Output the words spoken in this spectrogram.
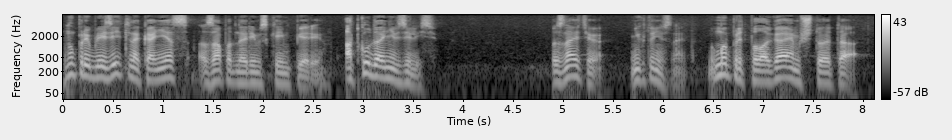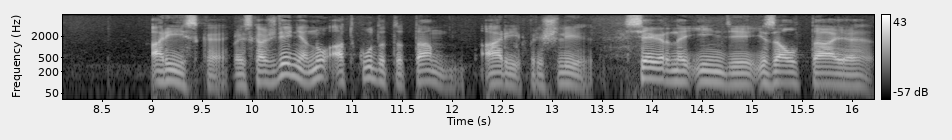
ну, приблизительно конец Западной Римской империи. Откуда они взялись? Вы знаете, никто не знает. Мы предполагаем, что это арийское происхождение, ну, откуда-то там арии пришли с Северной Индии, из Алтая.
